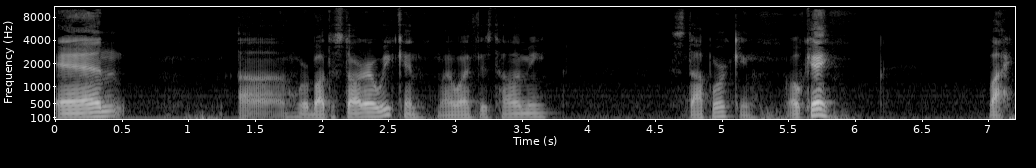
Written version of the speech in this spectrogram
and uh, we're about to start our weekend. My wife is telling me stop working. Okay, bye.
